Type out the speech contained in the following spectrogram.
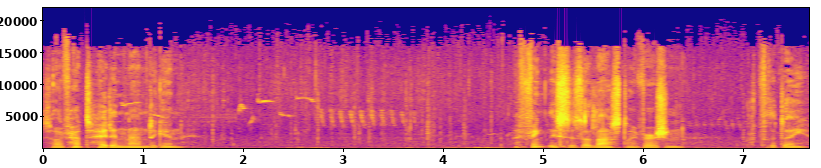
so I've had to head inland again. I think this is the last diversion for the day.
